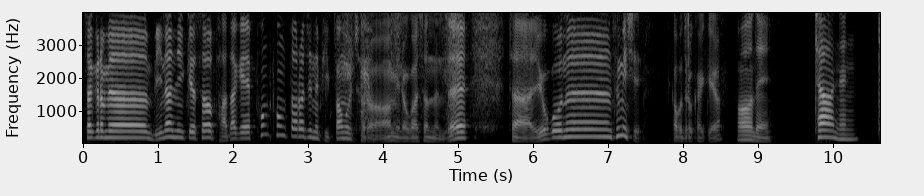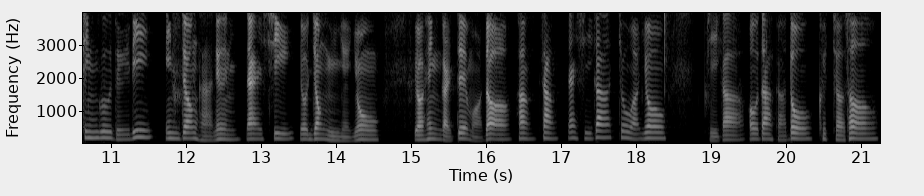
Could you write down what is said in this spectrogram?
자, 그러면 미나님께서 바닥에 퐁퐁 떨어지는 빗방울처럼 이라고 하셨는데, 자, 요거는 승민 씨 가보도록 할게요. 어, 네. 저는 친구들이 인정하는 날씨 요정이에요. 여행 갈 때마다 항상 날씨가 좋아요. 비가 오다가도 그쳐서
